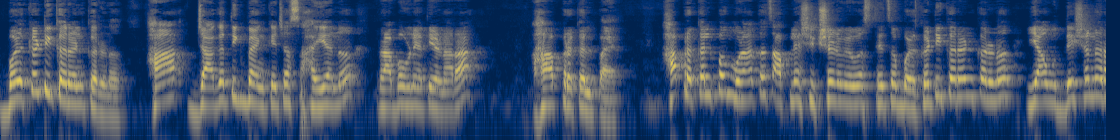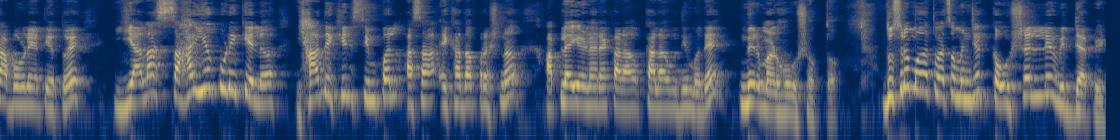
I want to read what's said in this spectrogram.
बळकटीकरण करणं हा जागतिक बँकेच्या सहाय्यानं राबवण्यात येणारा हा प्रकल्प आहे. हा प्रकल्प मुळातच आपल्या शिक्षण व्यवस्थेचं बळकटीकरण करणं या उद्देशानं राबवण्यात येतोय. याला सहाय्य कुणी केलं? ह्या देखील सिंपल असा एखादा प्रश्न आपल्या येणाऱ्या काला कालावधीमध्ये निर्माण होऊ शकतो. दुसरं महत्वाचं म्हणजे कौशल्य विद्यापीठ.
